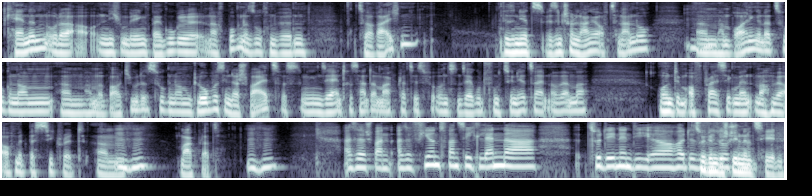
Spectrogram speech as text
kennen oder nicht unbedingt bei Google nach Bogner suchen würden, zu erreichen. Wir sind jetzt, wir sind schon lange auf Zalando, mhm. ähm, haben Bräuninger dazu genommen, ähm, haben About You dazu genommen, Globus in der Schweiz, was ein sehr interessanter Marktplatz ist für uns und sehr gut funktioniert seit November. Und im Off-Price-Segment machen wir auch mit Best Secret ähm, mhm. Marktplatz. Mhm. Also spannend. Also 24 Länder, zu denen, die ihr heute zu den bestehenden zehn,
